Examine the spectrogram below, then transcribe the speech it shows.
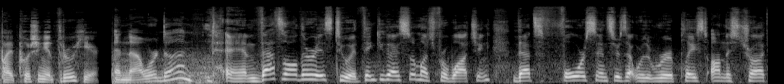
by pushing it through here. And now we're done. And that's all there is to it. Thank you guys so much for watching. That's four sensors that were replaced on this truck.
